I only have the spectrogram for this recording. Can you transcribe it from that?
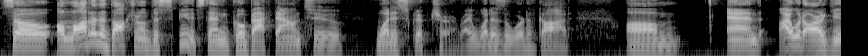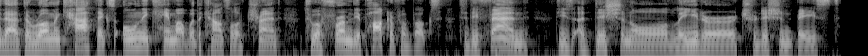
So a lot of the doctrinal disputes then go back down to what is Scripture, right? What is the Word of God? Um, and I would argue that the Roman Catholics only came up with the Council of Trent to affirm the Apocrypha books to defend these additional, later, tradition based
